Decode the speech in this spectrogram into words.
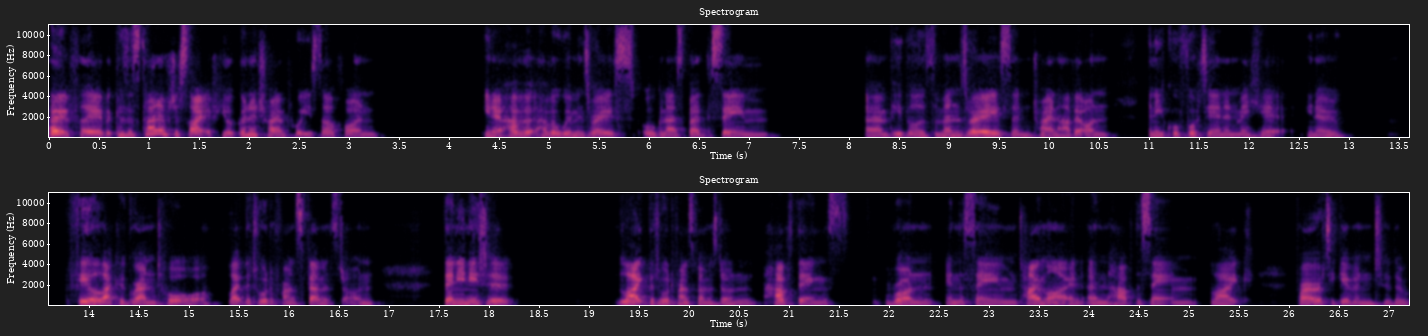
Hopefully, because it's kind of just like if you're going to try and put yourself on, you know, have a have a women's race organized by the same um, people as the men's race, and try and have it on an equal footing and make it, you know, feel like a grand tour, like the Tour de France Femme has done. Then you need to, like the Tour de France Femme has done, have things run in the same timeline and have the same like priority given to the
